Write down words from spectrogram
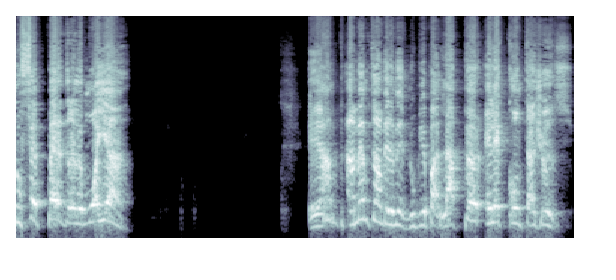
nous fait perdre le moyen. Et en, même temps, n'oubliez pas, la peur, elle est contagieuse.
